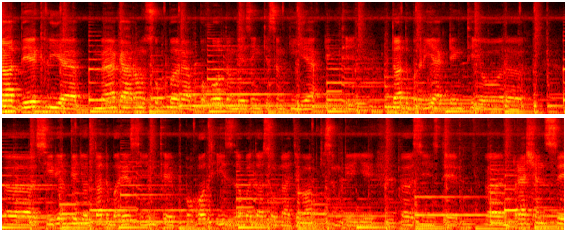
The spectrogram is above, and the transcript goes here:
क्या देख लिया है? मैं कह रहा हूँ सुपर है बहुत अमेजिंग किस्म की ये एक्टिंग थी। दर्द भरी एक्टिंग थी और सीरियल के जो दर्द भरे सीन थे बहुत ही ज़बरदस्त और लाजवाब किस्म के ये सीन्स थे। इंप्रेशन से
